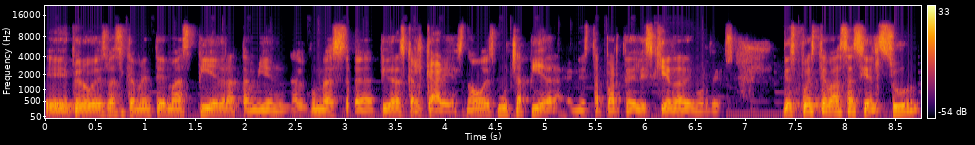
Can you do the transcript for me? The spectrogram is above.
eh, pero es básicamente más piedra también, algunas piedras calcáreas, ¿no? Es mucha piedra en esta parte de la izquierda de Burdeos. Después te vas hacia el sur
